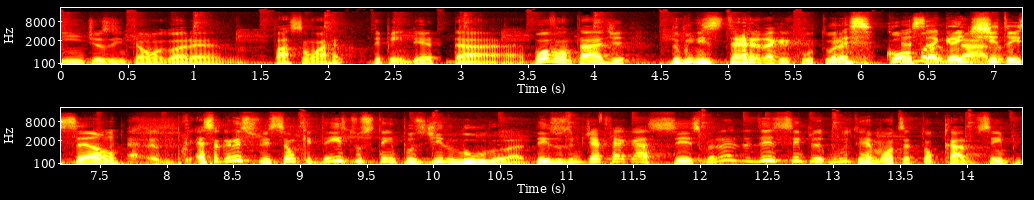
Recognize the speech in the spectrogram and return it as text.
índios, então, agora passam a depender da boa vontade do Ministério da Agricultura. Essa, essa grande instituição. essa grande instituição que desde os tempos de Lula, desde os tempos de FHC, desde sempre muito remotos, é tocado sempre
